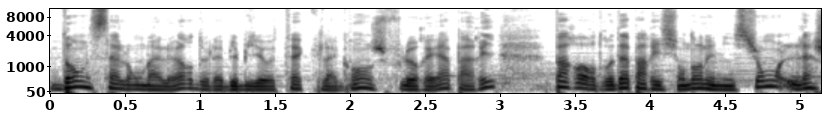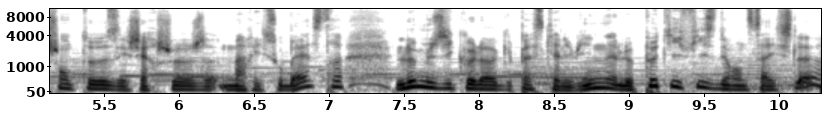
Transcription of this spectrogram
dans le salon Malheur de la bibliothèque Lagrange Fleuret à Paris, par ordre d'apparition dans l'émission, la chanteuse et chercheuse Marie Soubestre, le musicologue Pascal Huyn, le petit-fils de Hans Eisler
